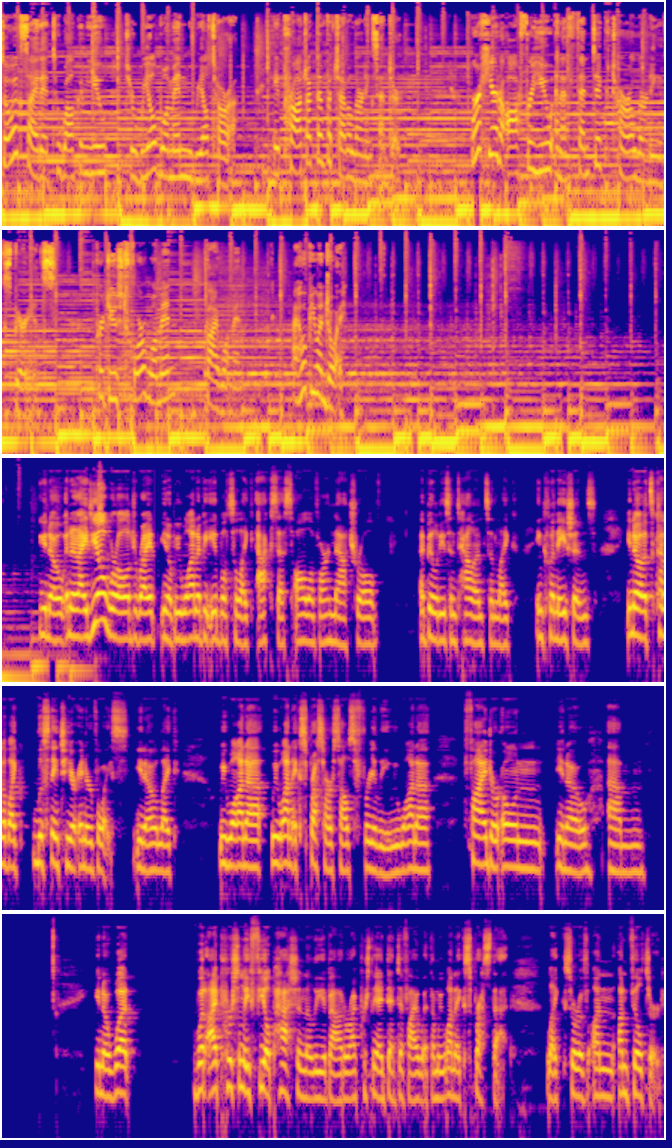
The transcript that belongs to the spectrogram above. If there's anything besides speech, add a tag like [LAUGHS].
so excited to welcome you to Real Woman, Real Torah, a project of Batsheva Learning Center. We're here to offer you an authentic Torah learning experience, produced for women by women. I hope you enjoy. You know, in an ideal world, right, you know, we want to be able to like access all of our natural abilities and talents and like inclinations. You know, it's kind of like listening to your inner voice, you know, like we want to we want to express ourselves freely. We want to find our own you know um you know what what i personally feel passionately about or i personally identify with and we want to express that like sort of un, unfiltered.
